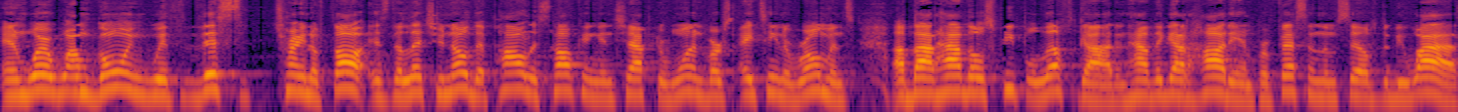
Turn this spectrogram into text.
And where I'm going with this train of thought is to let you know that Paul is talking in chapter 1, verse 18 of Romans about how those people left God and how they got haughty and professing themselves to be wise.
